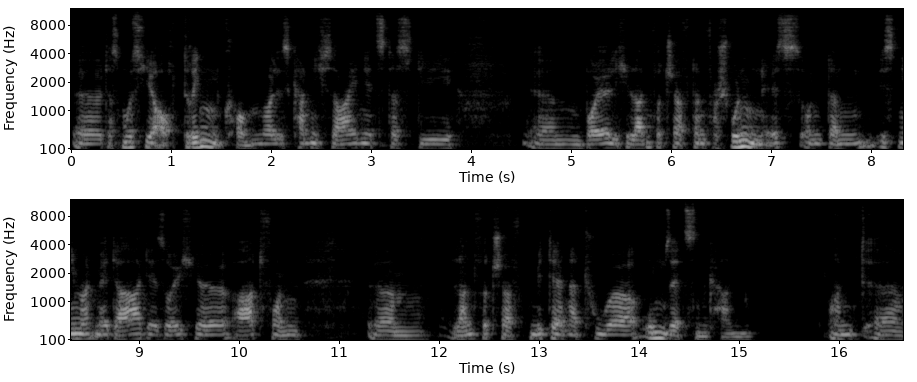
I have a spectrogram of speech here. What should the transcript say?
Äh, das muss hier auch dringend kommen, weil es kann nicht sein jetzt, dass die ähm, bäuerliche Landwirtschaft dann verschwunden ist und dann ist niemand mehr da, der solche Art von ähm, Landwirtschaft mit der Natur umsetzen kann. Und äh,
